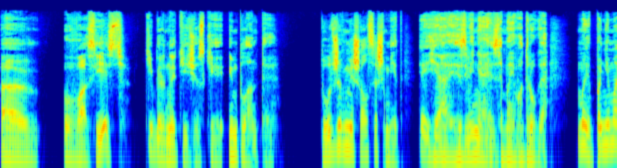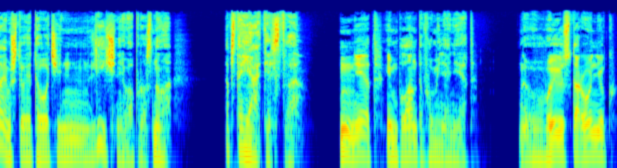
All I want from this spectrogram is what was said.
«А у вас есть кибернетические импланты?» Тут же вмешался Шмидт. «Я извиняюсь за моего друга. Мы понимаем, что это очень личный вопрос, но обстоятельства». «Нет, имплантов у меня нет». «Вы сторонник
